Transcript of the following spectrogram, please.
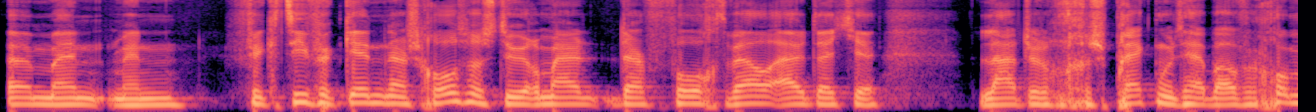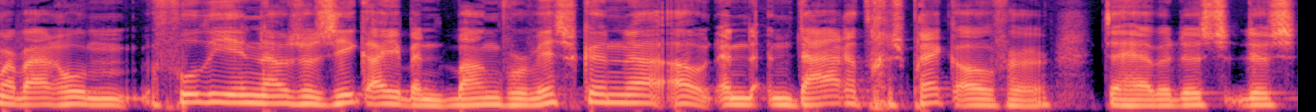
eh, mijn, mijn fictieve kind naar school zou sturen. Maar daar volgt wel uit dat je later nog een gesprek moet hebben over... Goh, maar waarom voelde je je nou zo ziek? Ah, je bent bang voor wiskunde. Oh, en, en daar het gesprek over te hebben. Dus, dus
